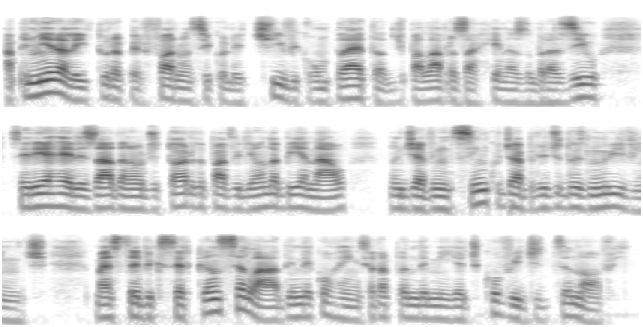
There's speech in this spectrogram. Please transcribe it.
A primeira leitura performance coletiva e completa de Palavras Arrenas no Brasil seria realizada no auditório do Pavilhão da Bienal no dia 25 de abril de 2020, mas teve que ser cancelada em decorrência da pandemia de Covid-19.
